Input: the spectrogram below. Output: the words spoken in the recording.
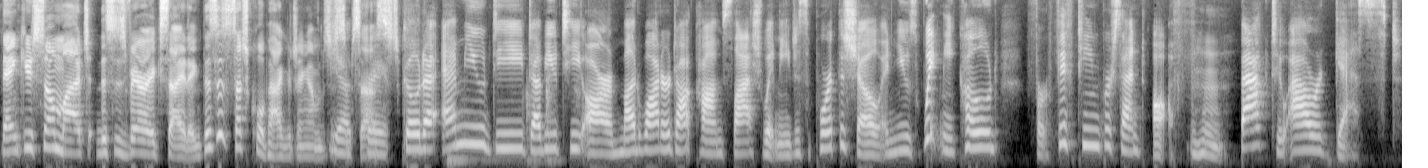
Thank you so much. This is very exciting. This is such cool packaging. I'm just Yeah, it's great. obsessed. Go to M-U-D-W-T-R mudwater.com slash Whitney to support the show and use Whitney code for 15% off. Mm-hmm. Back to our guest.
